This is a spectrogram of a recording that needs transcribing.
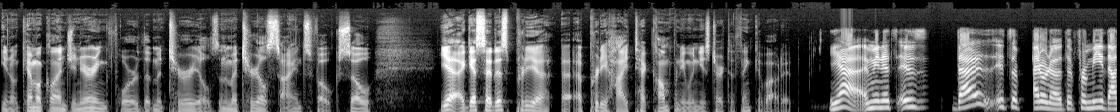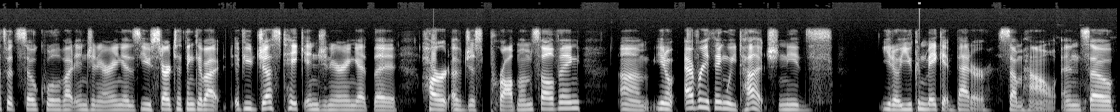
you know, chemical engineering for the materials and the material science folks. So, yeah, I guess that is pretty uh, a, a pretty high tech company when you start to think about it. Yeah, I mean, it's it was that it's a I don't know that for me that's what's so cool about engineering is you start to think about if you just take engineering at the heart of just problem solving um, you know, everything we touch needs, you know, you can make it better somehow. And so,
